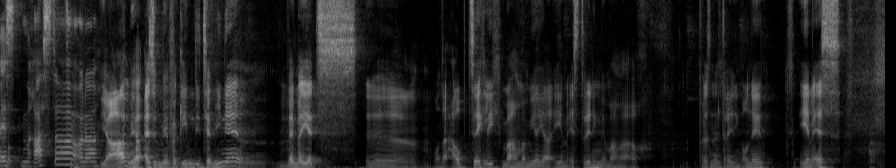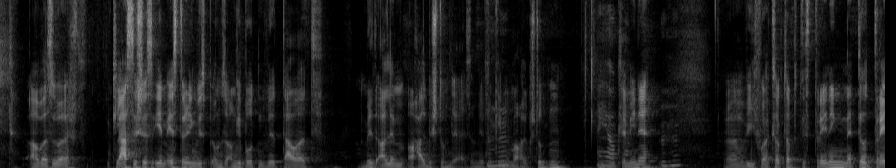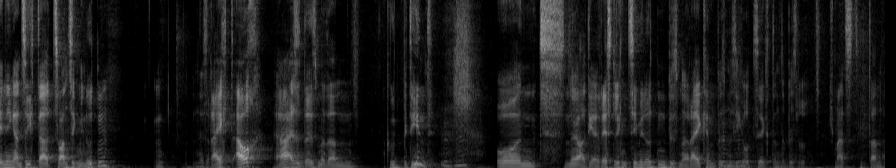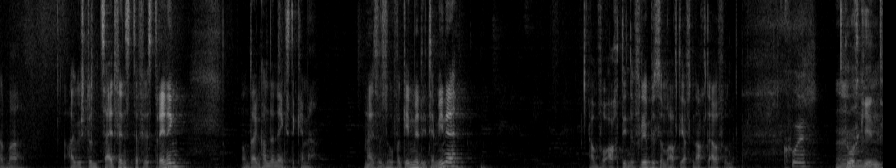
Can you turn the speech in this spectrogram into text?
festen Raster oder? Ja, wir, also wir vergeben die Termine, wenn wir jetzt, äh, oder hauptsächlich machen wir mir ja EMS-Training, wir machen auch Personal Training ohne EMS, aber so ein klassisches EMS-Training, wie es bei uns angeboten wird, dauert mit allem eine halbe Stunde. Also wir vergeben immer halbe Stunden Ah ja, okay. Termine. Äh, wie ich vorher gesagt habe, das Training, Netto-Training an sich dauert 20 Minuten. Und das reicht auch. Ja, also da ist man dann gut bedient. Und naja, die restlichen 10 Minuten, bis man reinkommt, bis man sich anzieht und ein bisschen schmerzt. Und dann hat man eine halbe Stunde Zeitfenster fürs Training. Und dann kann der nächste kommen. Also so vergeben wir die Termine. Haben von 8 in der Früh bis um 8 Uhr auf die Nacht auf und Cool. Durchgehend.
